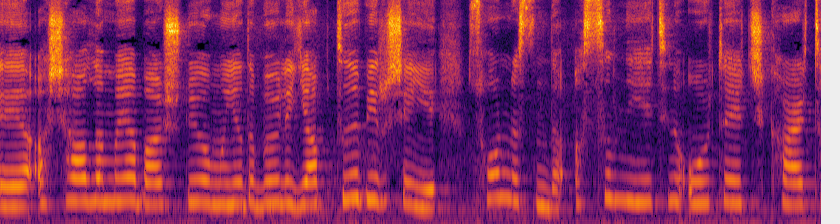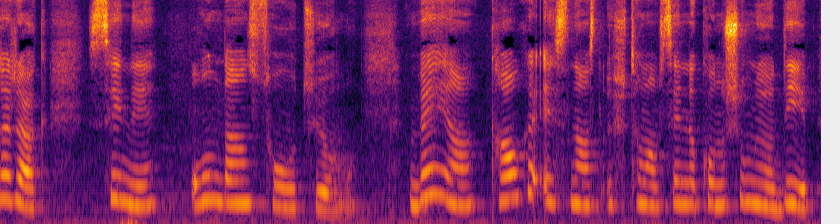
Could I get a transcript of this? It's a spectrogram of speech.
e, aşağılamaya başlıyor mu? Ya da böyle yaptığı bir şeyi sonrasında asıl niyetini ortaya çıkartarak seni ondan soğutuyor mu? Veya kavga esnasında üf tamam seninle konuşulmuyor deyip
